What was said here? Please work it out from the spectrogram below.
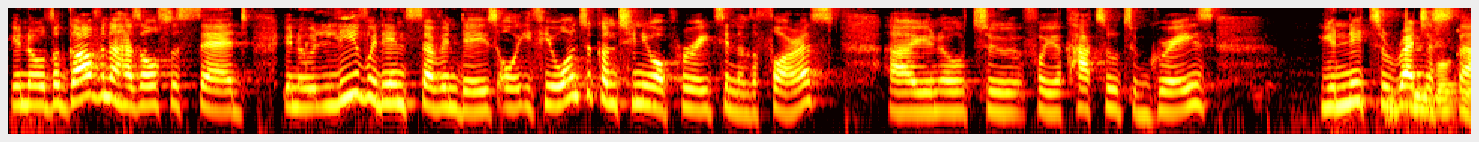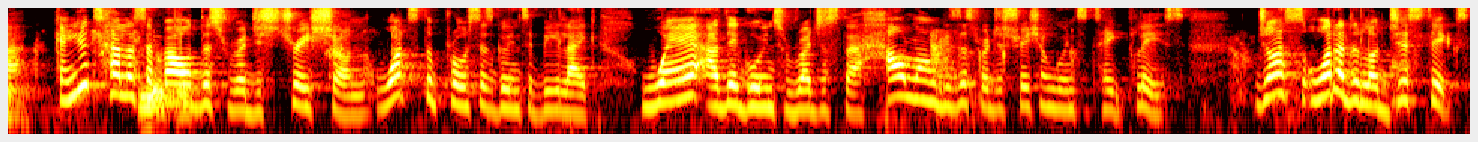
You know, the governor has also said, you know, leave within seven days, or if you want to continue operating in the forest, uh, you know, to for your cattle to graze you need to register. Can you tell us about this registration? What's the process going to be like? Where are they going to register? How long is this registration going to take place? Just what are the logistics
